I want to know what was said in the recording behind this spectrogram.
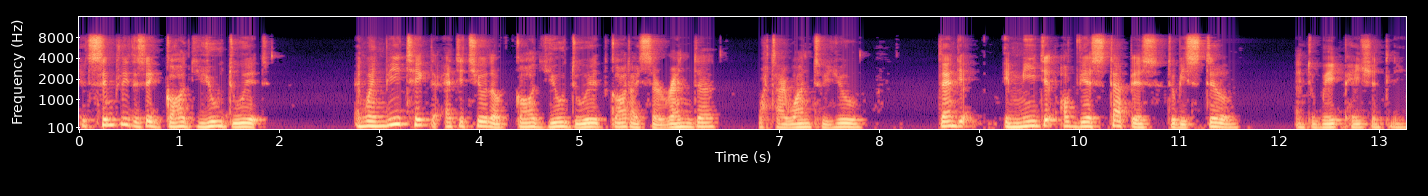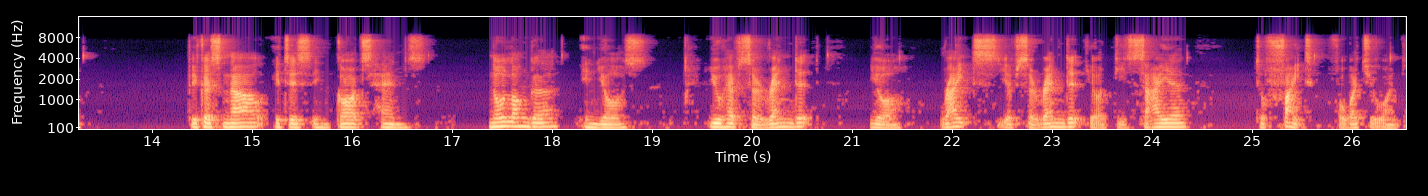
It's simply to say, God, you do it. And when we take the attitude of God, you do it, God, I surrender what I want to you, then the immediate obvious step is to be still and to wait patiently. Because now it is in God's hands, no longer in yours. You have surrendered your rights, you have surrendered your desire to fight for what you want.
